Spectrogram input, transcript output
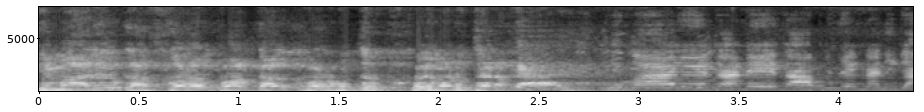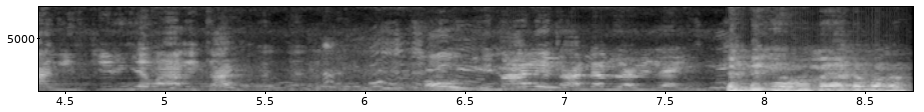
හිමාලයේ ගස් කොළන් පල් ගල් පල් මුතු ඔය මනුස්සයර කෑ හිමාලයේ එක අපි දෙන්න නිකන් ඉස්කිරිnya වාගේ කයි. ඔව් හිමාලයේ කණ්ඩ ලැබිලා ඉන්නේ. එන්න ගියම මෑට බලන්න.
